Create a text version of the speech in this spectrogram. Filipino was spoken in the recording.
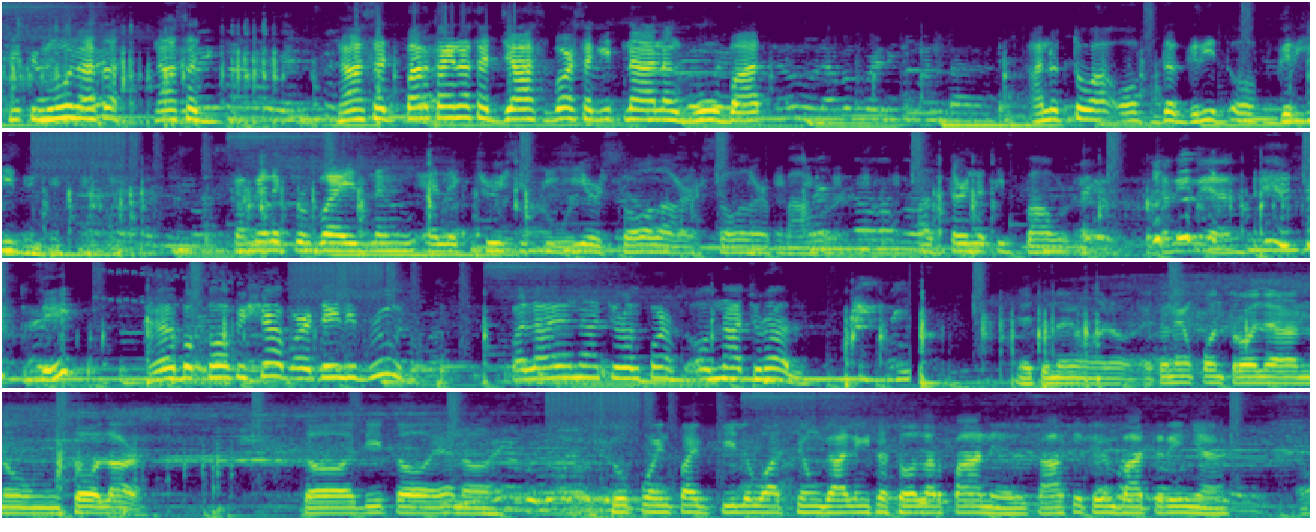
Sipin mo, nasa, nasa, nasa, para tayo nasa jazz bar sa gitna ng gubat. Ano to ah, off the grid, off grid. Kami nag-provide ng electricity here, solar, solar power, alternative power. Kanina yan? See? We have a coffee shop, our daily brew. Palaya Natural Farms, all natural. Ito na yung ano, ito na yung controller nung solar. So dito, ayan o, 2.5 kilowatts yung galing sa solar panel. Tapos ito yung battery niya.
